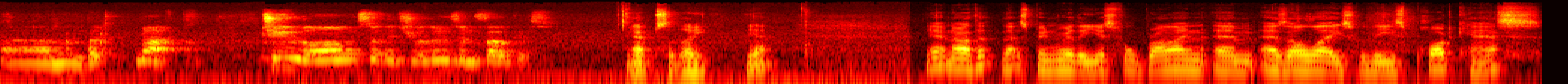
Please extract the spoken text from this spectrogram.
um, but not too long so that you're losing focus. Absolutely, yeah. Yeah, no, th- that's been really useful, Brian. Um, as always with these podcasts,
